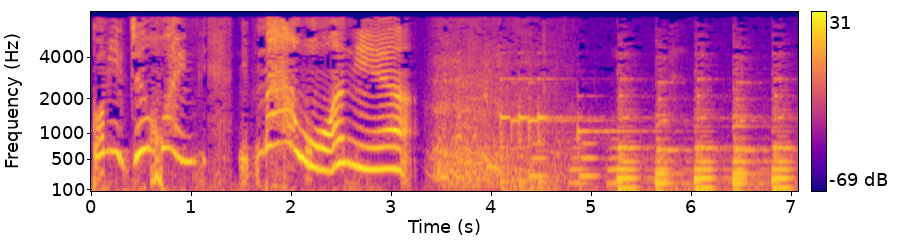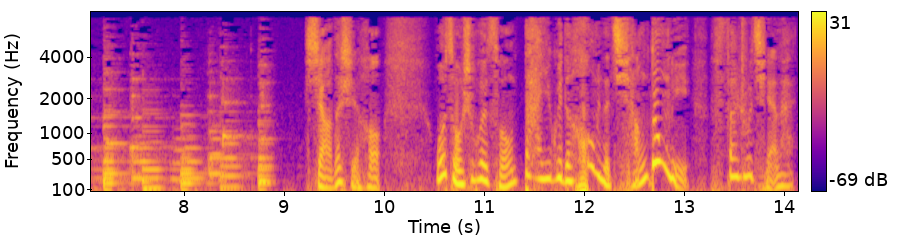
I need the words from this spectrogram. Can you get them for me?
国民真坏，你你骂我啊你！小的时候，我总是会从大衣柜的后面的墙洞里翻出钱来。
